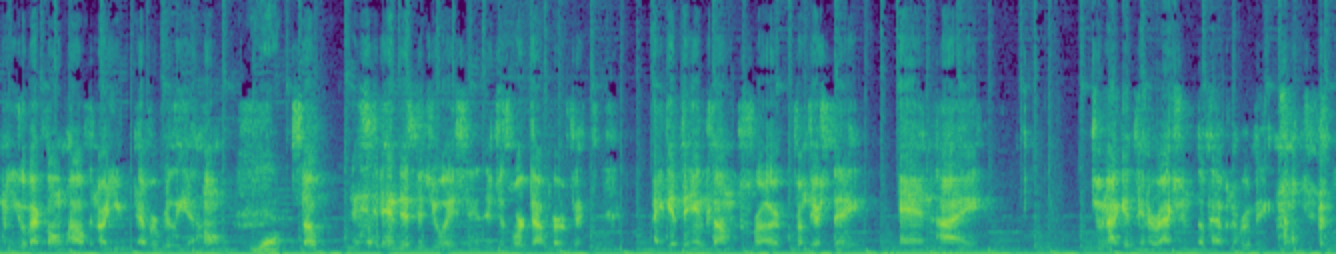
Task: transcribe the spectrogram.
when you go back home? How often are you ever really at home? Yeah. So in this situation, it just worked out perfect. I get the income from from their stay, and I do not get the interaction of having a roommate.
